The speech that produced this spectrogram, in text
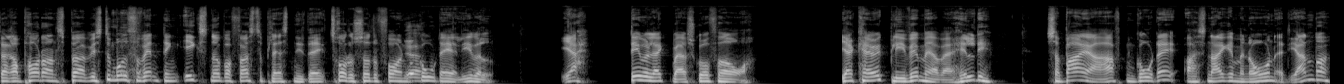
da rapporteren spørger, hvis du mod forventning ikke snupper førstepladsen i dag, tror du så, du får en. Ja. god dag alligevel? Ja, det vil jeg ikke være skuffet over. Jeg kan jo ikke blive ved med at være heldig, så bare jeg har haft en god dag og har snakket med nogen af de andre,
